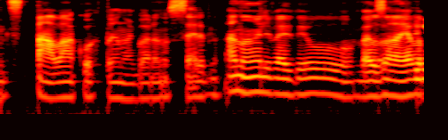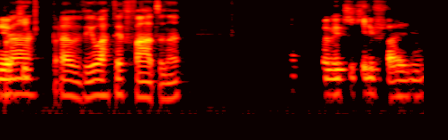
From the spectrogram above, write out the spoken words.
Ele vai instalar cortando agora no cérebro. Ah não, ele vai ver o. Vai usar ela pra, pra ver o artefato, né? Pra ver o que, que ele faz, né?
